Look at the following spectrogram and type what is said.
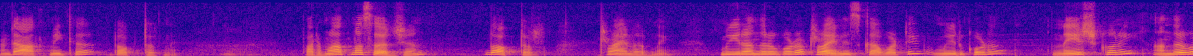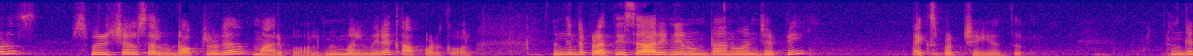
అంటే ఆత్మిక డాక్టర్ని పరమాత్మ సర్జన్ డాక్టర్ ట్రైనర్ని మీరందరూ కూడా ట్రైనీస్ కాబట్టి మీరు కూడా నేర్చుకొని అందరూ కూడా స్పిరిచువల్ సెల్ఫ్ డాక్టర్గా మారిపోవాలి. మిమ్మల్ని మీరే కాపాడుకోవాలి. ఎందుకంటే ప్రతిసారి నేను ఉంటాను అని చెప్పి ఎక్స్పెక్ట్ చేయొద్దు. ఇంకా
